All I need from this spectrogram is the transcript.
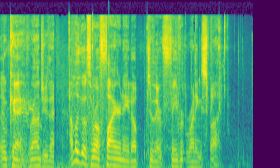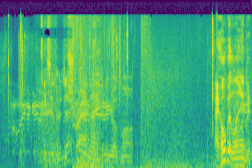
Okay, roger that. I'm gonna go throw a fire nade up to their favorite running spot. Is it They're trap? not gonna go long. I hope it landed.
